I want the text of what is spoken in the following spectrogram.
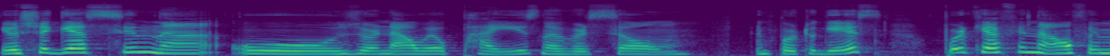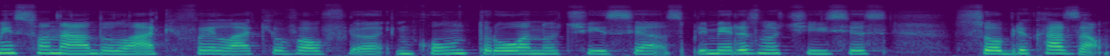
Eu cheguei a assinar o jornal o País na versão em português, porque afinal foi mencionado lá que foi lá que o Valfran encontrou a notícia, as primeiras notícias sobre o casal.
